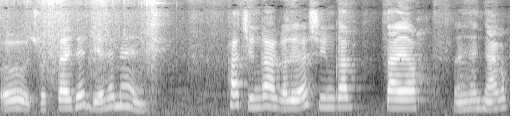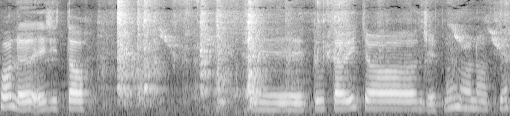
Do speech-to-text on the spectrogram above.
ừ chuột tay thế địa thế này. Phát trứng gà cái lửa trứng gà tay à. Là nhà nhà cái phố lửa ấy chỉ to tôi tới cho chị cũng nó nó thế.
